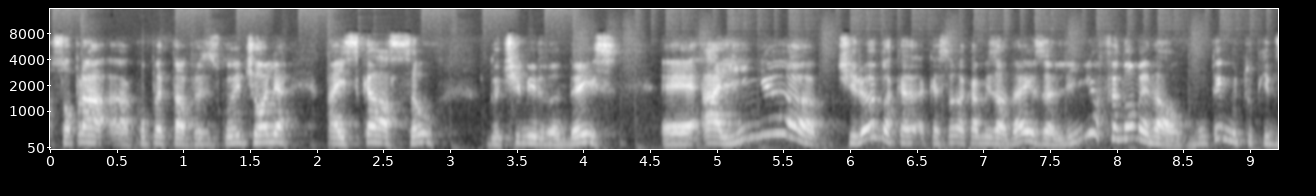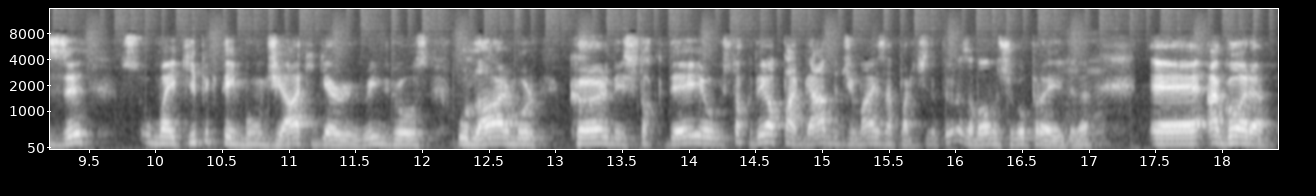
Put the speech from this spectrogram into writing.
só para ah, completar, Francisco, quando a gente olha a escalação do time irlandês, é, a linha, tirando a questão da camisa 10, a linha é fenomenal. Não tem muito o que dizer. Uma equipe que tem Bondiak, Gary Ringrose, o Larmor, Kearney, Stockdale. Stockdale apagado demais na partida, apenas a bola não chegou para ele, né? Uhum. É, agora,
